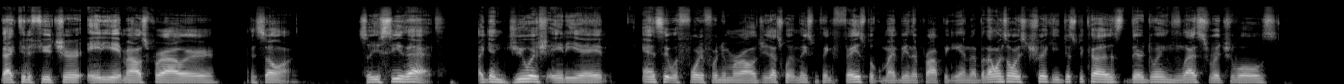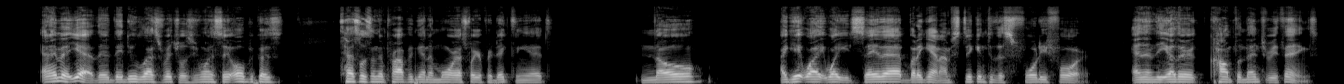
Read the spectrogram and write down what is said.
Back to the Future, 88 miles per hour, and so on. So you see that. Again, Jewish 88, answer it with 44 numerology. That's what makes me think Facebook might be in the propaganda. But that one's always tricky just because they're doing less rituals. And I admit, yeah, they, they do less rituals. You want to say, oh, because Tesla's in the propaganda more, that's why you're predicting it. No, I get why, why you'd say that. But again, I'm sticking to this 44. And then the other complementary things.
